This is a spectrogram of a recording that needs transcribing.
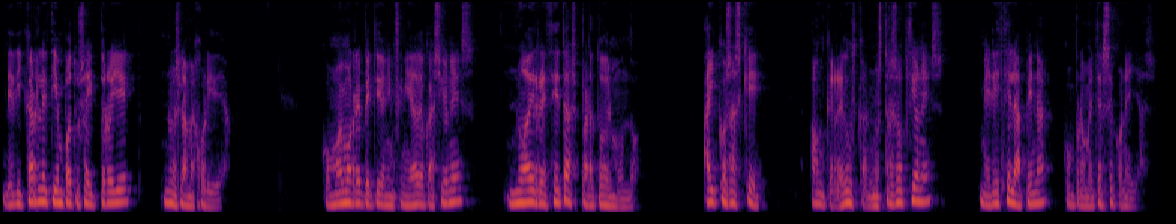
dedicarle tiempo a tu side project no es la mejor idea. Como hemos repetido en infinidad de ocasiones, no hay recetas para todo el mundo. Hay cosas que, aunque reduzcan nuestras opciones, merece la pena comprometerse con ellas.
